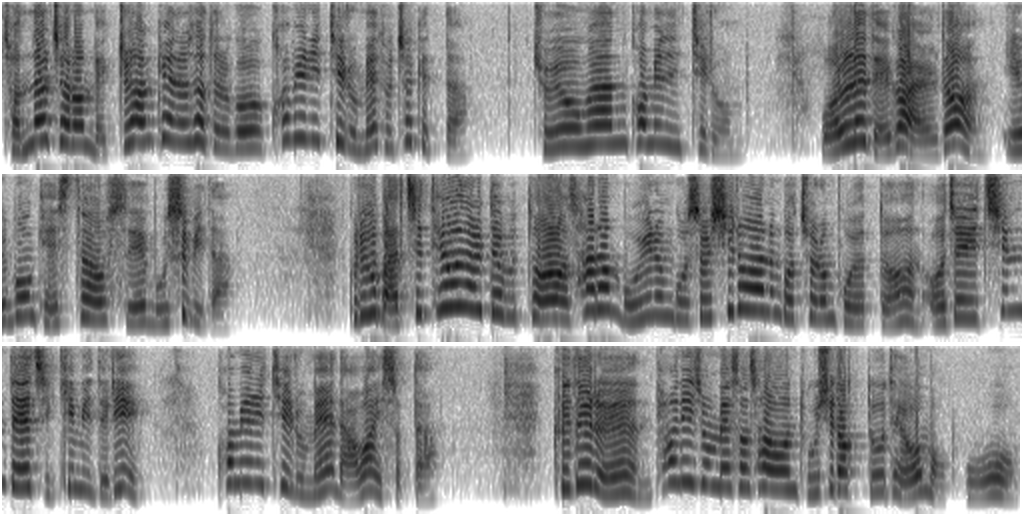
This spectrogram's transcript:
전날처럼 맥주 한 캔을 사들고 community room에 도착했다. 조용한 community room. 원래 내가 알던 일본 게스트하우스의 모습이다. 그리고 마치 태어날 때부터 사람 모이는 곳을 싫어하는 것처럼 보였던 어제의 침대 지킴이들이 community room에 나와 있었다. 그들은 편의점에서 사온 도시락도 데워 먹고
